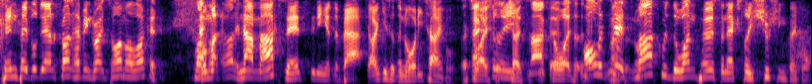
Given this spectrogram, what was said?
Ten people down front having a great time. I like it. Like Well, Ma- party. no, Mark said sitting at the back. I think he's at the naughty table. That's why Actually, he chose to Mark's sit there. always at the I'll North. attest. Mark was the one person actually shushing people.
